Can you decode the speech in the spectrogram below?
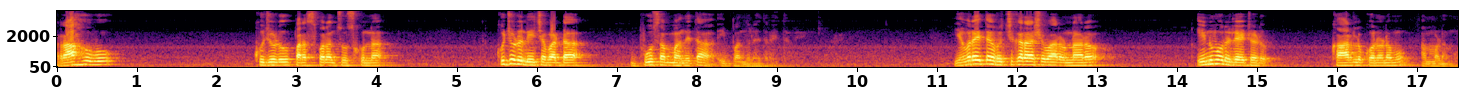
రాహువు కుజుడు పరస్పరం చూసుకున్న కుజుడు నీచబడ్డ భూ సంబంధిత ఇబ్బందులు ఎదురవుతాయి ఎవరైతే వృచ్చిక రాశి వారు ఉన్నారో ఇనుము రిలేటెడ్ కార్లు కొనడము అమ్మడము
